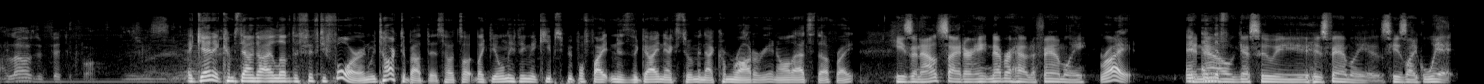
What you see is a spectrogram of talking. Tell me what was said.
I love the 54. Again, it comes down to I love the 54, and we talked about this. How it's uh, like the only thing that keeps people fighting is the guy next to him and that camaraderie and all that stuff, right? He's an outsider, ain't never had a family. Right. And, and the now guess who he, his family is? He's like Wit.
